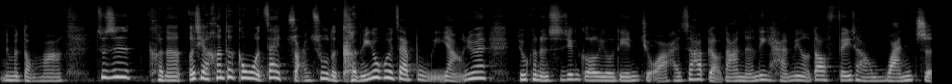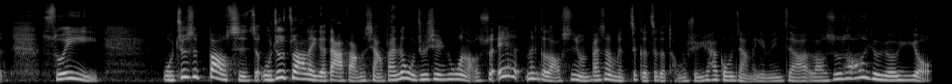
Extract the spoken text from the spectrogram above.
你们懂吗？就是可能，而且亨特跟我在转述的可能又会再不一样，因为有可能时间隔了有点久啊，还是他表达能力还没有到非常完整，所以。我就是抱持着，我就抓了一个大方向，反正我就先去问老师说，诶，那个老师，你们班上有没有这个这个同学？因为他跟我讲了一个名字啊，老师说，哦，有有有。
